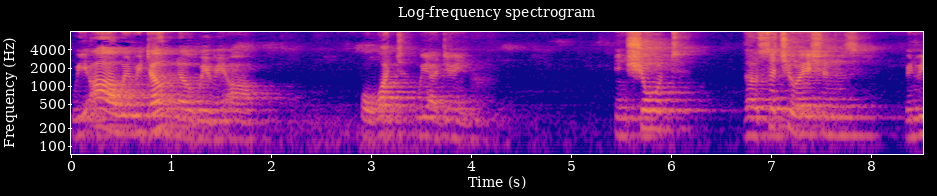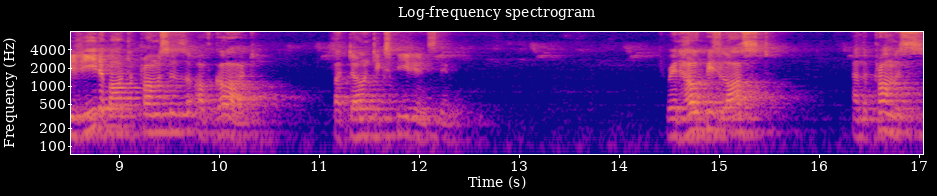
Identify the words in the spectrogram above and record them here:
we are when we don't know where we are or what we are doing. In short, those situations when we read about the promises of God but don't experience them. When hope is lost and the promise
